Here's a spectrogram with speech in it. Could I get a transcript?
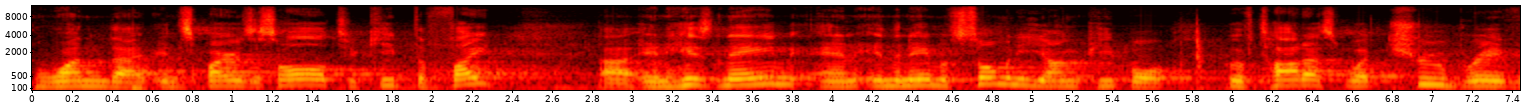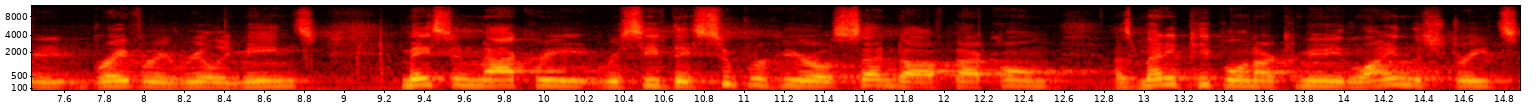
one that inspires us all to keep the fight uh, in his name and in the name of so many young people who have taught us what true bravery, bravery really means. Mason Macri received a superhero send-off back home as many people in our community lined the streets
